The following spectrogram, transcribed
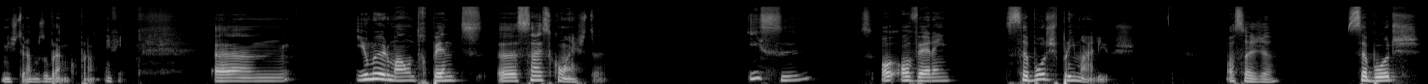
misturamos o branco. Pronto, enfim. Ahm, e o meu irmão, de repente, ah, sai-se com esta. E se se hou- houverem sabores primários? Ou seja, sabores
